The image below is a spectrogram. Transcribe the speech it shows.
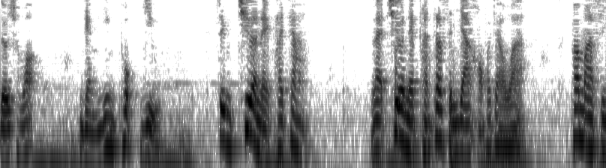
โดยเฉพาะอย่างยิ่งพวกยิว ซึ่งเชื่อในพระเจ้า และเชื่อในพันธสัญญาของพระเจ้าว่า พระมาสี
